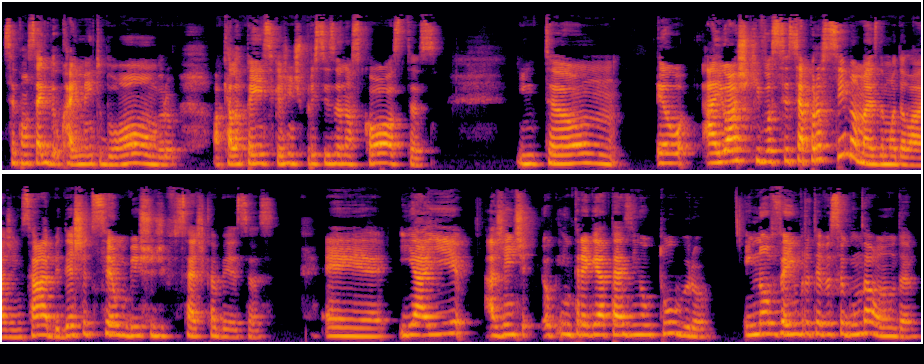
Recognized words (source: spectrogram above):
Você consegue o caimento do ombro, aquela pence que a gente precisa nas costas. Então, eu, aí eu acho que você se aproxima mais da modelagem, sabe? Deixa de ser um bicho de sete cabeças. É, e aí, a gente, eu entreguei a tese em outubro. Em novembro teve a segunda onda.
